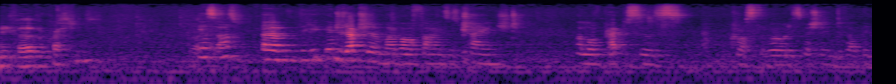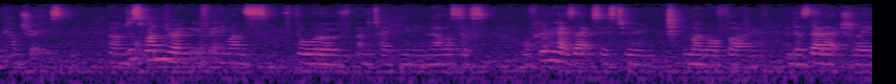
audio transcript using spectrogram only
Any further questions? Yes, I was, um, the introduction of mobile phones has changed a lot of practices across the world, especially in developing countries. I'm just wondering if anyone's thought of undertaking an analysis of who has access to the mobile phone and does that actually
